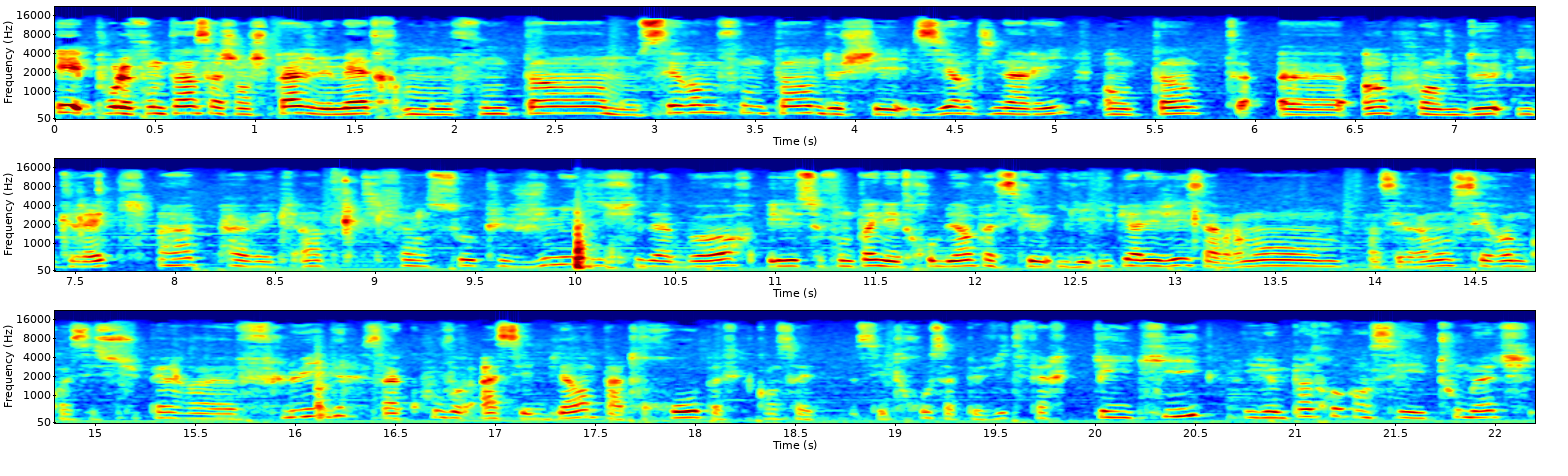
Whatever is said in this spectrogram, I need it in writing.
Et pour le fond de teint ça change pas, je vais mettre mon fond de teint, mon sérum fond de teint de chez The Ordinary en teinte 1.2 euh. Hop avec un petit pinceau que j'humidifie d'abord et ce fond de teint il est trop bien parce qu'il est hyper léger, ça vraiment, c'est vraiment sérum quoi, c'est super euh, fluide, ça couvre assez bien, pas trop parce que quand c'est trop ça peut vite faire cakey et j'aime pas trop quand c'est too much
